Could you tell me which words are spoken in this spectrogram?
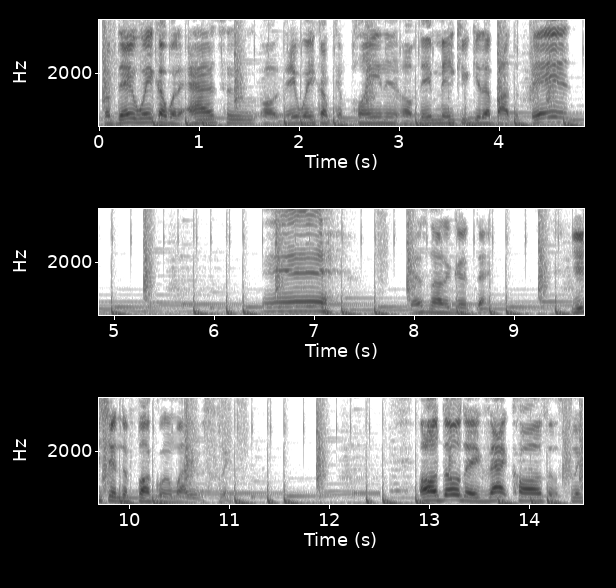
But if they wake up with an attitude, or they wake up complaining, or they make you get up out the bed, eh, that's not a good thing. You shouldn't have fucked with them while they were asleep. Although the exact cause of sleep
